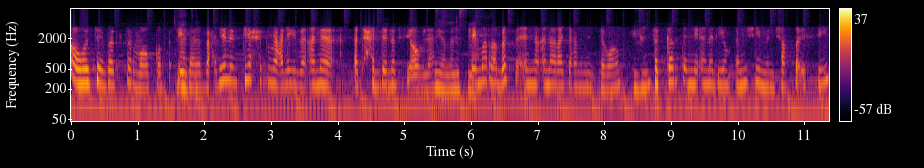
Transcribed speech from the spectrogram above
أول شيء بذكر موقف. إذا بعدين أنت حكمي علي إذا أنا أتحدى نفسي أو لا. يلا نسمع. في مرة بس إن أنا راجعة من الدوام فكرت إني أنا اليوم أمشي من شاطئ السي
